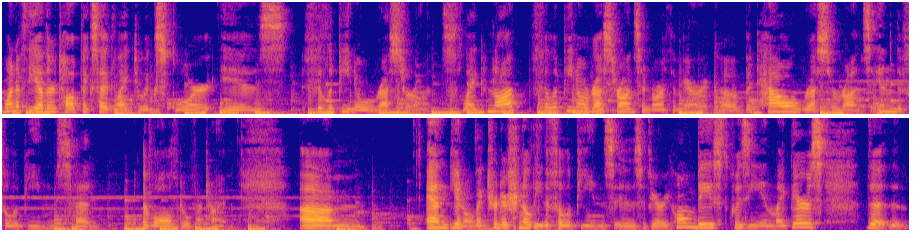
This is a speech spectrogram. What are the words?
One of the other topics I'd like to explore is Filipino restaurants. Like, not Filipino restaurants in North America, but how restaurants in the Philippines had evolved over time. Um, and, you know, like traditionally, the Philippines is a very home based cuisine. Like, there's the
